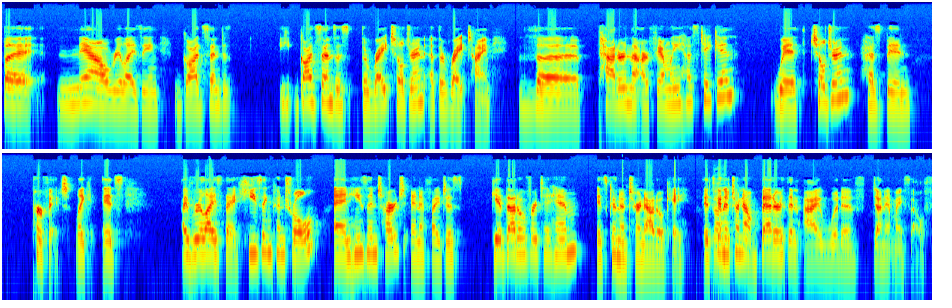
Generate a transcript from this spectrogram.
but now realizing god sent god sends us the right children at the right time the pattern that our family has taken with children has been perfect like it's I've realized that he's in control and he's in charge. And if I just give that over to him, it's going to turn out okay. it's going to turn out better than I would have done it myself.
